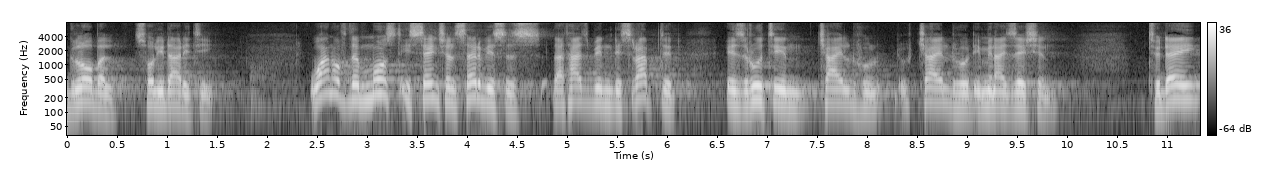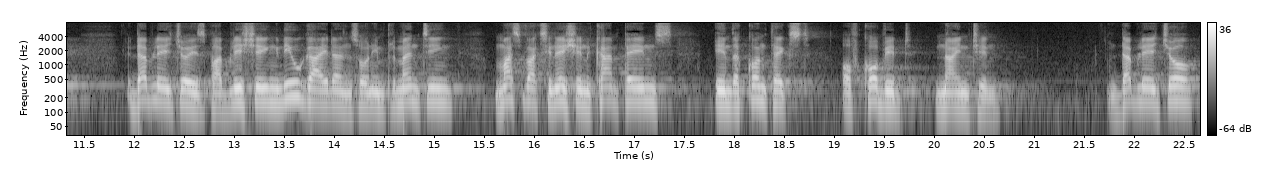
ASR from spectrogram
global solidarity. One of the most essential services that has been disrupted is routine childhood, childhood immunization. Today, WHO is publishing new guidance on implementing mass vaccination campaigns in the context of COVID-19. WHO,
